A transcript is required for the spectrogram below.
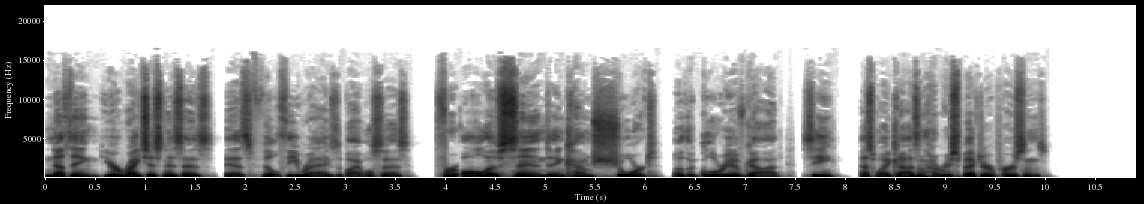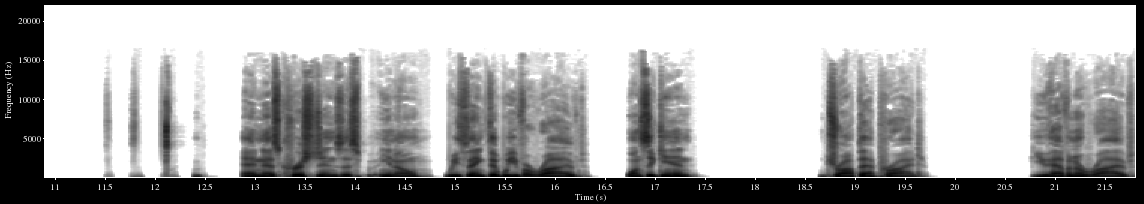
nothing. Your righteousness as as filthy rags, the Bible says. For all have sinned and come short of the glory of God. See, that's why God's not a respecter of persons. And as Christians, as you know, we think that we've arrived. Once again, drop that pride. You haven't arrived.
